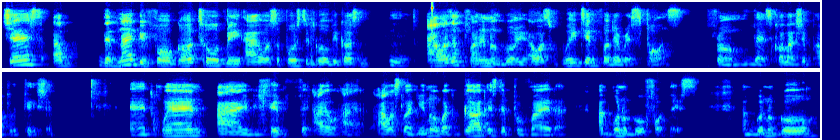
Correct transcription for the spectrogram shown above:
Just uh, the night before, God told me I was supposed to go because I wasn't planning on going. I was waiting for the response from the scholarship application. And when I became, I, I, I was like, you know what? God is the provider. I'm going to go for this. I'm going to go.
